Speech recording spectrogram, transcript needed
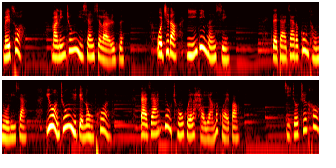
没错，马林终于相信了儿子。我知道你一定能行。”在大家的共同努力下，渔网终于给弄破了，大家又重回了海洋的怀抱。几周之后，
